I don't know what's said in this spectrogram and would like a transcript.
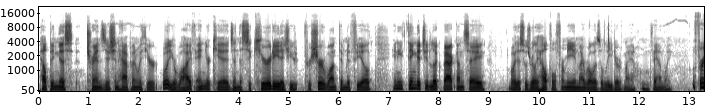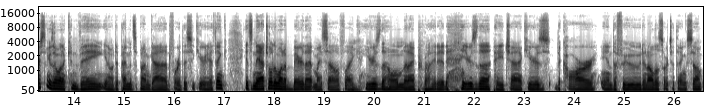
helping this transition happen with your well your wife and your kids and the security that you for sure want them to feel. Anything that you'd look back on say boy this was really helpful for me in my role as a leader of my family First thing is I want to convey, you know, dependence upon God for the security. I think it's natural to want to bear that myself. Like, mm. here's the home that I provided, here's the paycheck, here's the car and the food and all those sorts of things. So,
